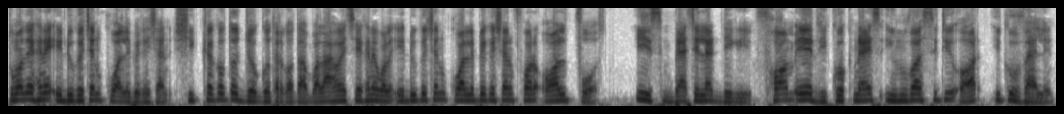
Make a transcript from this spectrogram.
তোমাদের এখানে এডুকেশন কোয়ালিফিকেশান শিক্ষাগত যোগ্যতার কথা বলা হয়েছে। এখানে বলা education qualification for all post is bachelor degree from a recognise university or equivalent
